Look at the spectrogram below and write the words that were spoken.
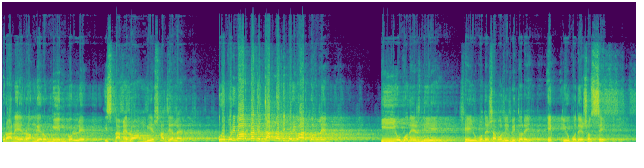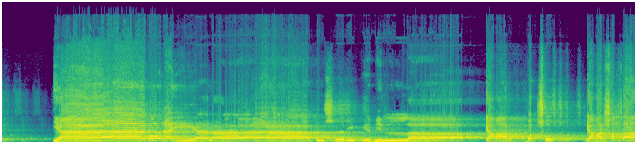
কোরআনের রঙে রঙিন করলেন, ইসলামের রং দিয়ে সাজিয়ালেন পুরো পরিবারটাকে জান্নাতি পরিবার করলেন। কি উপদেশ দিয়ে সেই উপদেশাবলীর ভিতরে একটি উপদেশ হচ্ছে, ইয়া হে আমার বৎস, হে আমার সন্তান,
